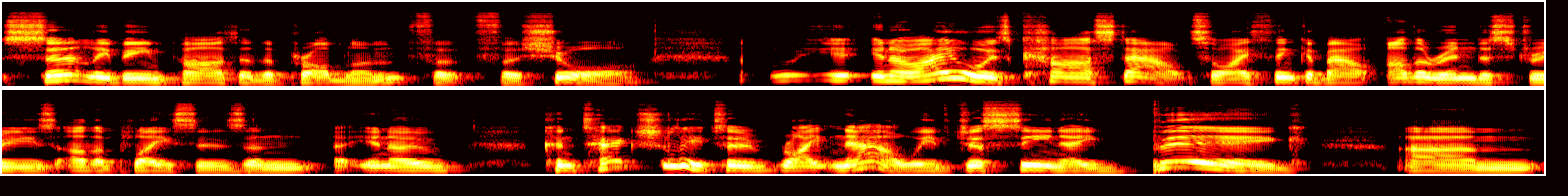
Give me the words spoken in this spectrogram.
certainly been part of the problem for, for sure you know, I always cast out. So I think about other industries, other places, and, uh, you know, contextually to right now, we've just seen a big, um,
